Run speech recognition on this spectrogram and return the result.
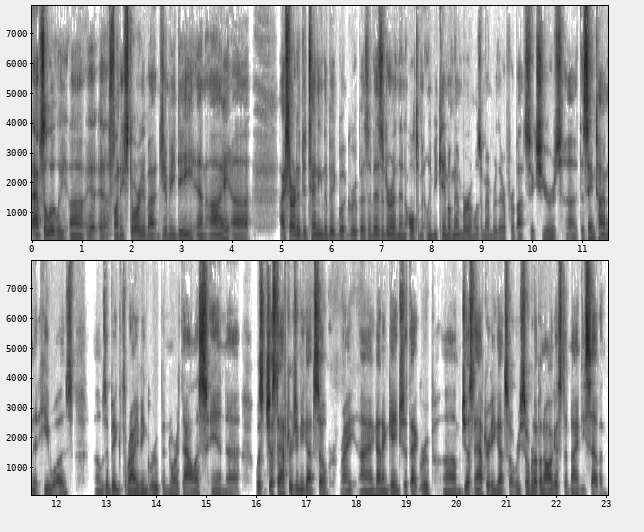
Absolutely. Uh, a, funny story about Jimmy D and I. Uh, I started attending the Big Book group as a visitor and then ultimately became a member and was a member there for about six years uh, at the same time that he was. Uh, it was a big, thriving group in North Dallas and uh, was just after Jimmy got sober, right? I got engaged at that group um, just after he got sober. He sobered up in August of 97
